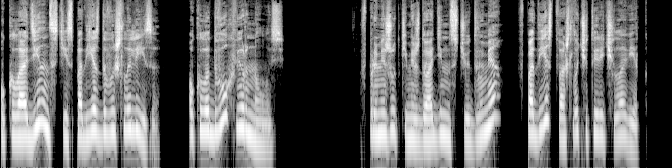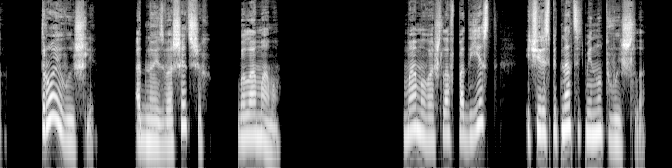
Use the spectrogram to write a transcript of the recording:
Около одиннадцати из подъезда вышла Лиза. Около двух вернулась. В промежутке между одиннадцатью и двумя в подъезд вошло четыре человека. Трое вышли. Одной из вошедших была мама. Мама вошла в подъезд и через 15 минут вышла.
